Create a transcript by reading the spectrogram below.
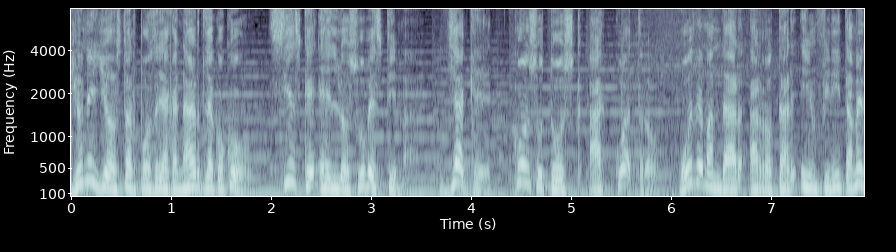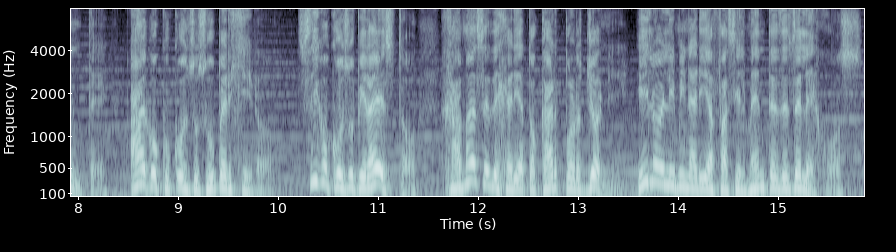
Johnny Joestar podría ganarle a Goku si es que él lo subestima, ya que con su Tusk A4 puede mandar a rotar infinitamente a Goku con su Super Hero. Si Goku supiera esto, jamás se dejaría tocar por Johnny y lo eliminaría fácilmente desde lejos.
